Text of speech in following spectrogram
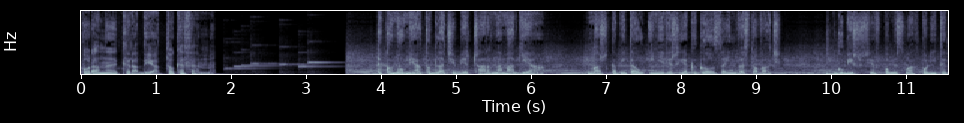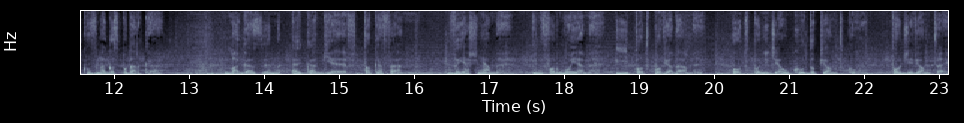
Poranek Radia TOK FM. Ekonomia to dla Ciebie czarna magia. Masz kapitał i nie wiesz, jak go zainwestować? Gubisz się w pomysłach polityków na gospodarkę? Magazyn EKG w TOK FM. Wyjaśniamy, informujemy i podpowiadamy. Od poniedziałku do piątku, po dziewiątej.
